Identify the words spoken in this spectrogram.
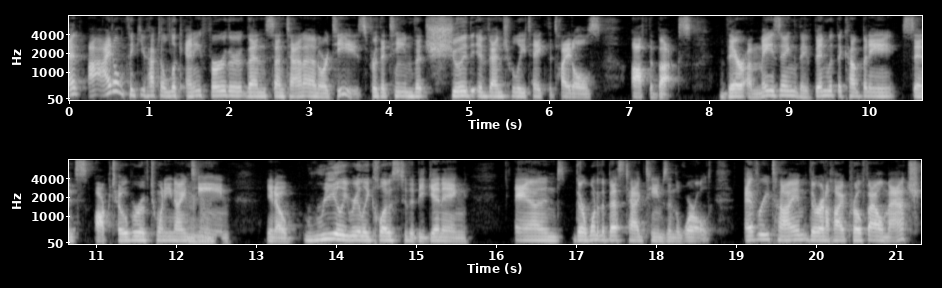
And I don't think you have to look any further than Santana and Ortiz for the team that should eventually take the titles off the Bucks. They're amazing. They've been with the company since October of 2019, mm-hmm. you know, really, really close to the beginning. And they're one of the best tag teams in the world. Every time they're in a high profile match,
